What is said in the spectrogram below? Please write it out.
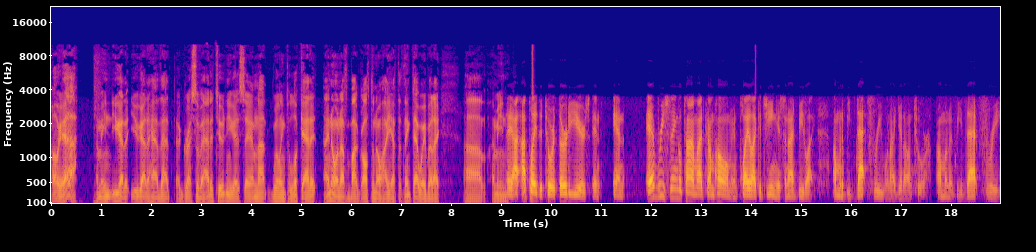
Oh yeah. I mean, you got to you got to have that aggressive attitude, and you got to say, "I'm not willing to look at it." I know enough about golf to know how you have to think that way, but I, uh, I mean, Hey, I, I played the tour 30 years, and and every single time I'd come home and play like a genius, and I'd be like, I'm going to be that free when I get on tour. I'm going to be that free,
